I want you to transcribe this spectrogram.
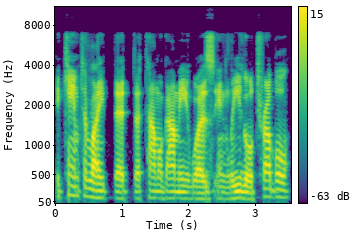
it came to light that uh, Tamogami was in legal trouble.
